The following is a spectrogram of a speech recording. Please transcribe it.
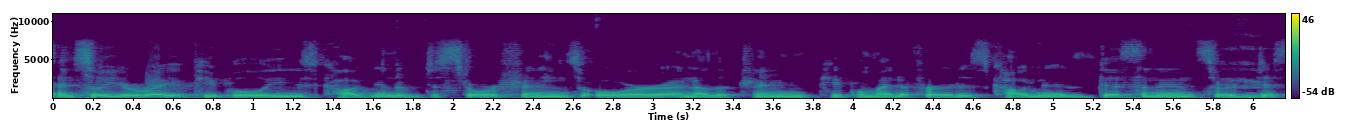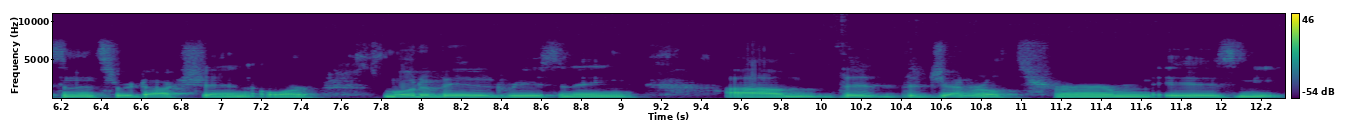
and so you're right. People use cognitive distortions, or another term people might have heard is cognitive dissonance, or mm-hmm. dissonance reduction, or motivated reasoning. Um, the the general term is meat,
